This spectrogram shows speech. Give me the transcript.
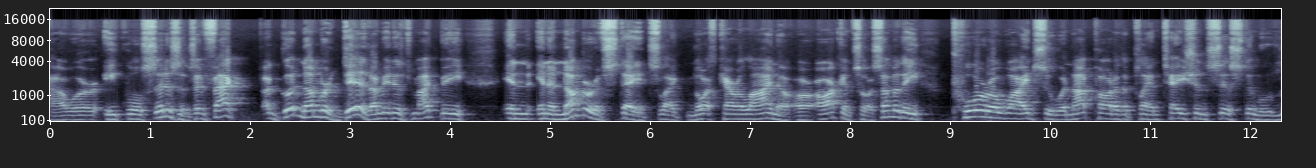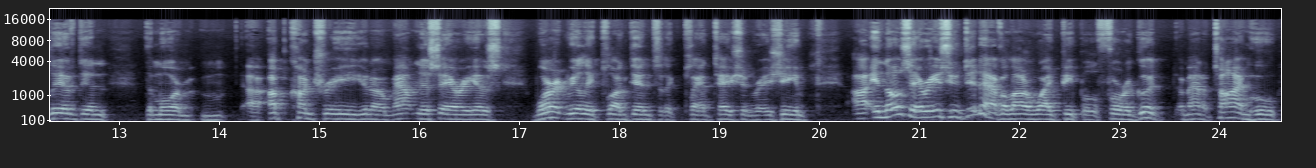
our equal citizens." In fact, a good number did. I mean, it might be in in a number of states like North Carolina or Arkansas. Some of the poorer whites who were not part of the plantation system, who lived in the more uh, upcountry, you know, mountainous areas, weren't really plugged into the plantation regime. Uh, in those areas, you did have a lot of white people for a good amount of time who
